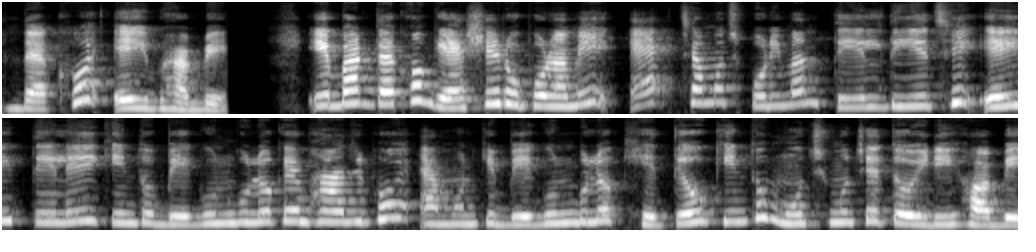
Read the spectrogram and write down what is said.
দেখো এইভাবে। এবার দেখো গ্যাসের ওপর আমি এক চামচ পরিমাণ তেল দিয়েছি। এই তেলেই কিন্তু বেগুনগুলোকে ভাজবো, এমনকি বেগুনগুলো খেতেও কিন্তু মুচমুচে তৈরি হবে।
